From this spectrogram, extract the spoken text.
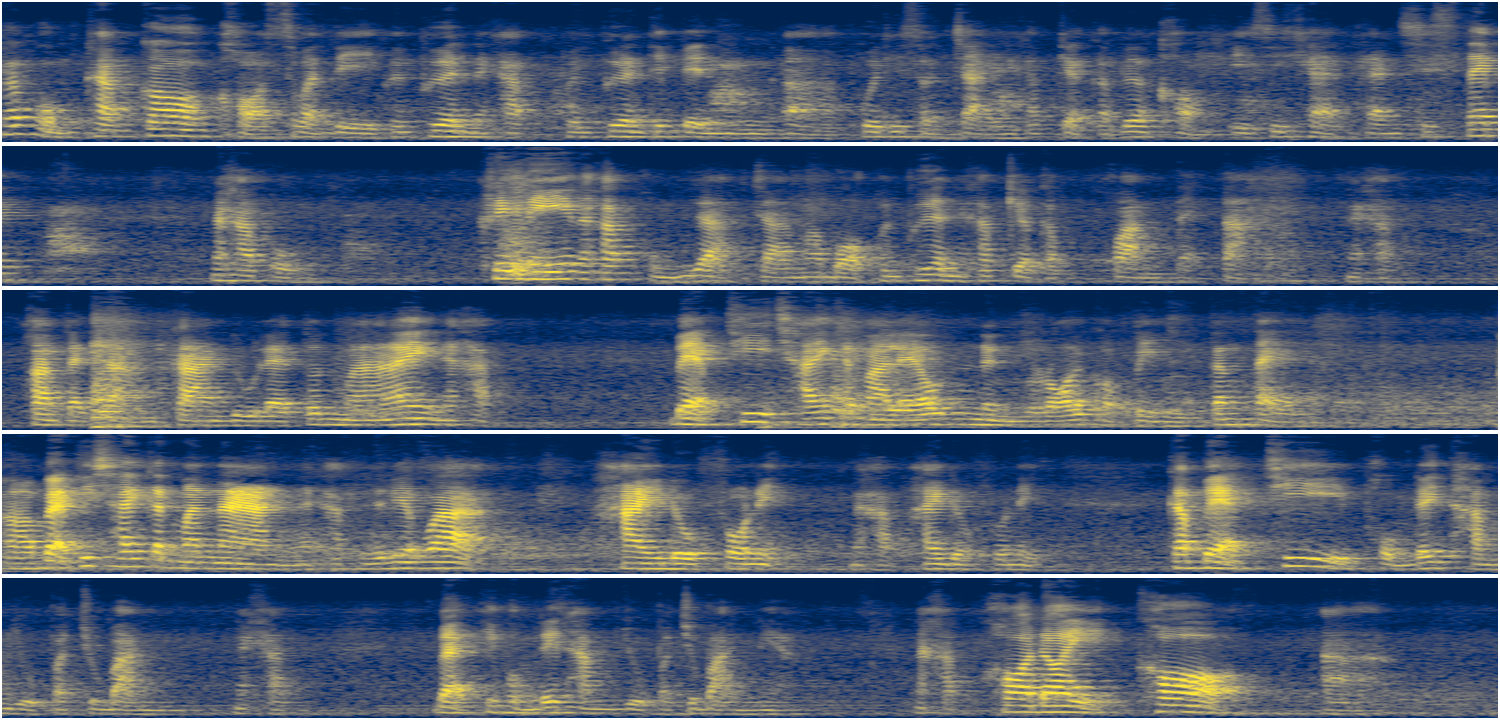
ครับผมครับก็ขอสวัสดีเพื่อนๆนะครับ เพื่อนๆที่เป็นผู้ที่สนใจนะครับ เกี่ยวกับเรื่องของ Easy Care Plan System นะครับผมคลิปนี้นะครับผมอยากจะมาบอกเพื่อนๆนะครับ เกี่ยวกับความแตกต่างนะครับ ความแตกต่างการดูแลต้นไม้นะครับ แบบที่ใช้กันมาแล้ว 100 กว่าปีตั้งแต่แบบที่ใช้กันมานานนะครับเรียกว่าไฮโดรโฟนิกนะครับไฮโดรโฟนิก กับแบบที่ผมได้ทำอยู่ปัจจุบันนะครับ แบบที่ผมได้ทำอยู่ปัจจุบันเนี่ยนะครับ ข้อด้อยข้ออ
